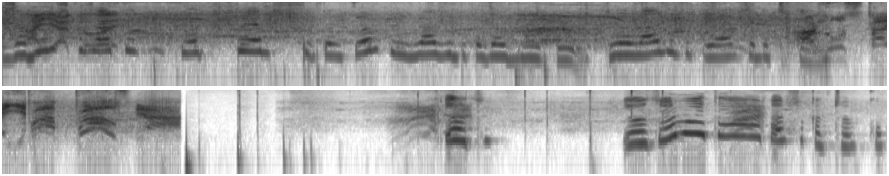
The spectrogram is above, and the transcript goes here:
Забув сказати, от першу концовку і зразу показав другу. Три рази попадався А бачкам. ну стоять! Попался! І от, і отримуєте першу концовку.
